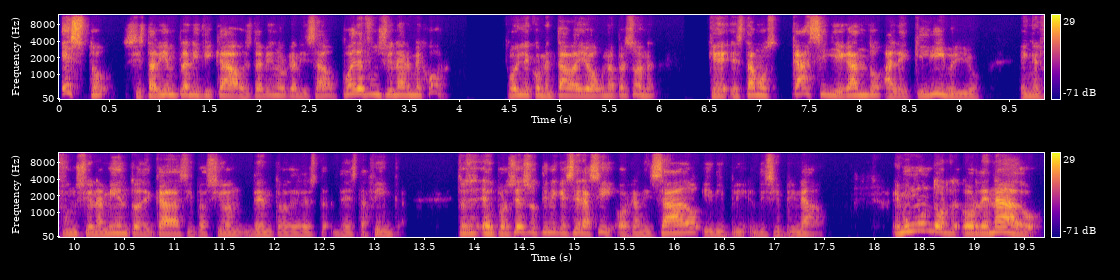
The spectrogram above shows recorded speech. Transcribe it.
Esto, si está bien planificado, si está bien organizado, puede funcionar mejor. Hoy le comentaba yo a una persona que estamos casi llegando al equilibrio en el funcionamiento de cada situación dentro de esta, de esta finca. Entonces, el proceso tiene que ser así, organizado y disciplinado. En un mundo ordenado,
